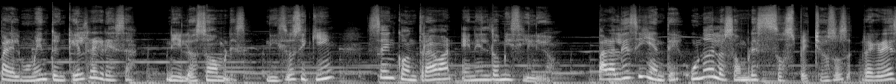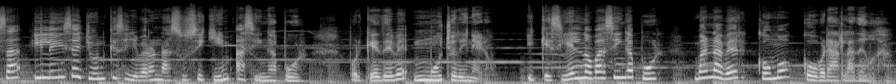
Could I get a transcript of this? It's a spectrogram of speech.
para el momento en que él regresa, ni los hombres ni Susie Kim se encontraban en el domicilio. Para el día siguiente, uno de los hombres sospechosos regresa y le dice a Jun que se llevaron a Susie Kim a Singapur, porque debe mucho dinero, y que si él no va a Singapur, van a ver cómo cobrar la deuda.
